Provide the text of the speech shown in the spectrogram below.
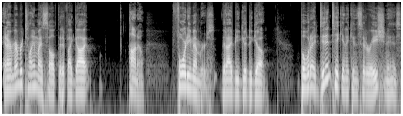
and I remember telling myself that if I got, I don't know, 40 members, that I'd be good to go. But what I didn't take into consideration is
